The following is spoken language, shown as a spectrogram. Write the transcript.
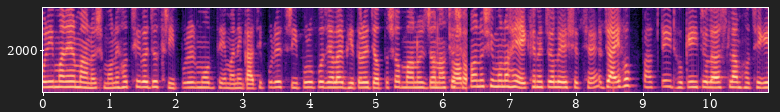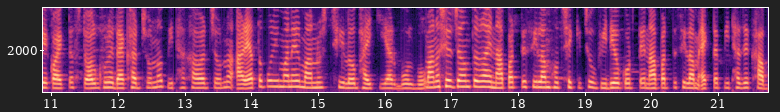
পরিমাণের মানুষ মনে হচ্ছিল যে শ্রীপুরের মধ্যে মানে গাজীপুরের শ্রীপুর উপজেলার ভিতরে যত সব মানুষজন আছে সব মানুষই মনে হয় এখানে চলে এসেছে। যাই হোক ফার্স্টেই ঢুকেই চলে আসলাম হচ্ছে গিয়ে কয়েকটা স্টল ঘুরে দেখার জন্য পিঠা খাওয়ার জন্য আর এত পরিমাণের মানুষ ছিল ভাই কি আর বলব? মানুষের যন্ত্রণায় না পারতেছিলাম হচ্ছে কিছু ভিডিও করতে না পারতেছিলাম একটা পিঠা যে খাব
